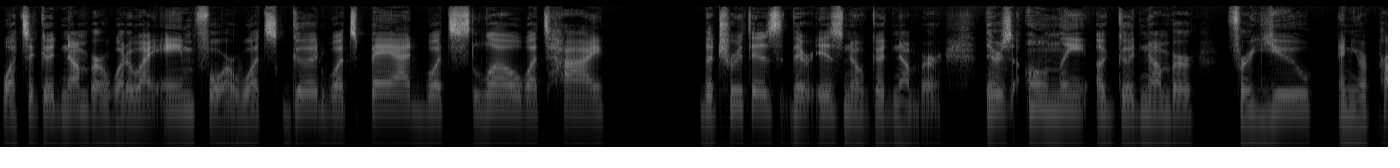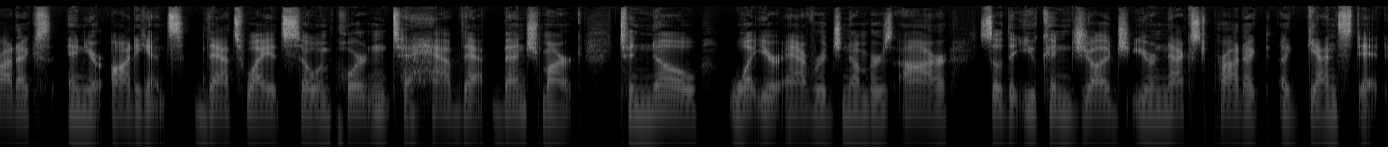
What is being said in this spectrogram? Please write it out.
what's a good number? What do I aim for? What's good? What's bad? What's low? What's high? The truth is, there is no good number. There's only a good number for you and your products and your audience. That's why it's so important to have that benchmark to know what your average numbers are so that you can judge your next product against it.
